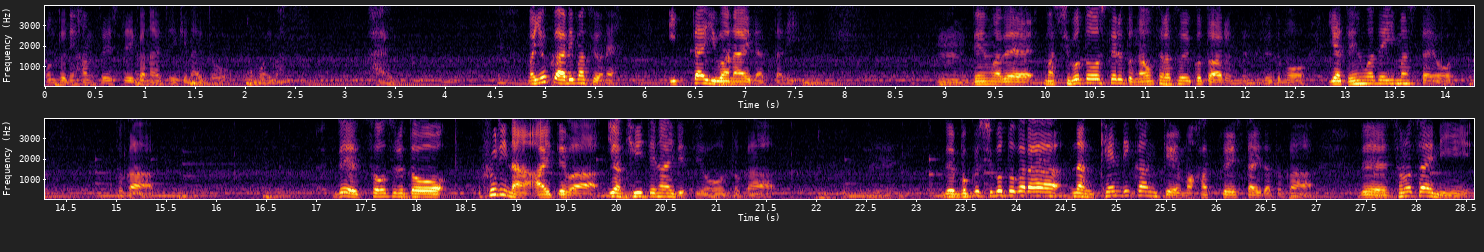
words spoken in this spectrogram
本当に反省していかないといけないと思います。はい。まあ、よくありますよね。言った言わないだったり、うん、電話で、まあ、仕事をしてるとなおさらそういうことあるんですけれどもいや電話で言いましたよ。とか。でそうすると不利な相手はいや聞いてないですよ。とか。で僕仕事柄なんか権利関係も発生したりだとかでその際に、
